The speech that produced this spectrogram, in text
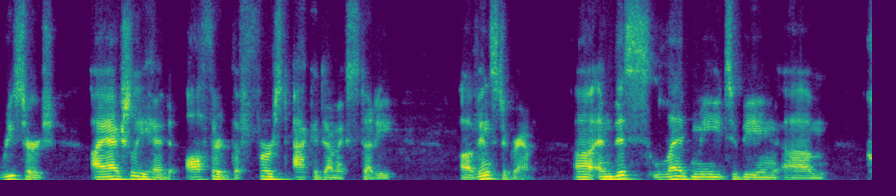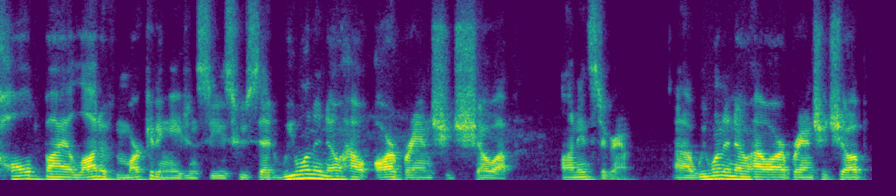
research, I actually had authored the first academic study of Instagram. Uh, and this led me to being um, called by a lot of marketing agencies who said, We want to know how our brand should show up on Instagram. Uh, we want to know how our brand should show up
